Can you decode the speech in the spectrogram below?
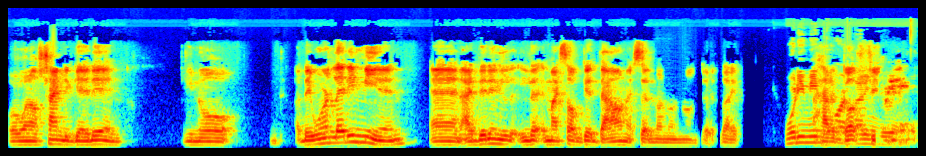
or when i was trying to get in you know they weren't letting me in and i didn't let myself get down i said no no no like What do you mean? I had a gut feeling. in?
